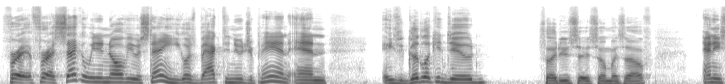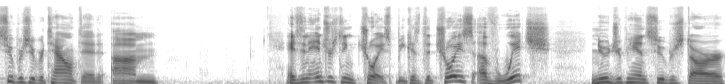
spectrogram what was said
for for a second we didn't know if he was staying. He goes back to New Japan and he's a good looking dude. If I do say so myself. And he's super super talented. Um, it's an interesting choice because the choice of which New Japan superstar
